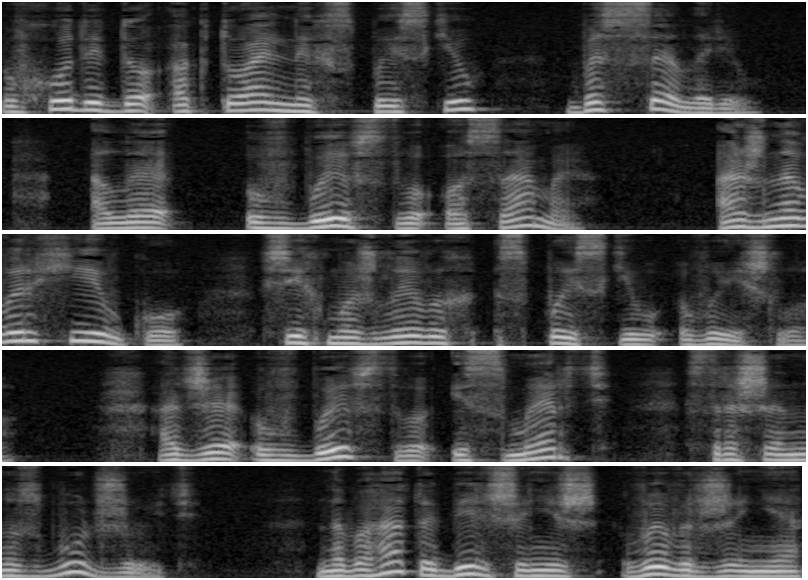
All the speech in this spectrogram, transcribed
входить до актуальних списків бестселерів, але вбивство осаме аж на верхівку всіх можливих списків вийшло. Адже вбивство і смерть страшенно збуджують набагато більше, ніж виверження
